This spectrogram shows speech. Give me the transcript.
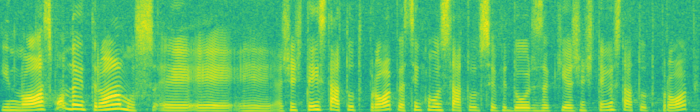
e nós, quando entramos, é, é, é, a gente tem estatuto próprio, assim como o estatuto dos servidores aqui, a gente tem o estatuto próprio.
